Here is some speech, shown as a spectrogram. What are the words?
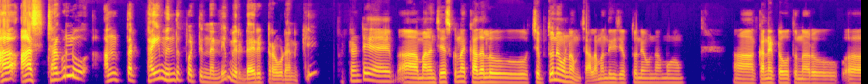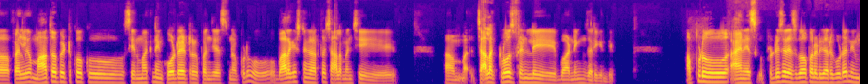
ఆ ఆ స్ట్రగుల్ అంత టైం ఎందుకు పట్టిందండి మీరు డైరెక్టర్ అవ్వడానికి? అంటే మనం చేసుకున్న కథలు చెప్తూనే ఉన్నాం. చాలా మందికి చెప్తూనే ఉన్నాము. కనెక్ట్ అవుతున్నారు. ఫైనల్‌గా 'మాతో పెట్టుకోకు' సినిమాకి నేను కో డైరెక్టర్‌గా పనిచేస్తున్నప్పుడు బాలకృష్ణ గారితో చాలా మంచి చాలా క్లోజ్ ఫ్రెండ్లీ బాండింగ్ జరిగింది. అప్పుడు ఆయన as producer S. Gopal Reddy గారు కూడా నేను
